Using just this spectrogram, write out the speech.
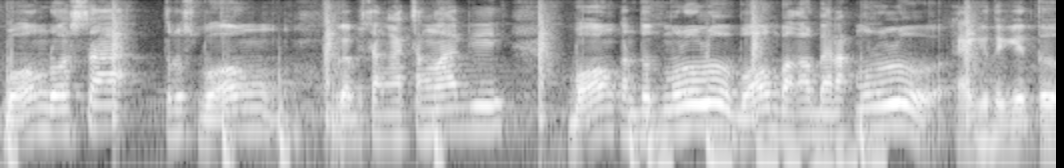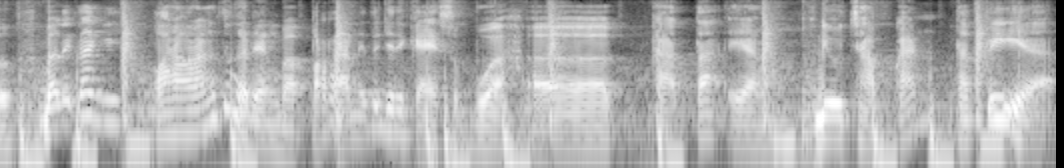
bohong dosa terus bohong nggak bisa ngacang lagi bohong kentut mulu lu bohong bakal berak mulu lu kayak gitu-gitu. Balik lagi orang-orang itu nggak ada yang baperan itu jadi kayak sebuah uh, kata yang diucapkan tapi ya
